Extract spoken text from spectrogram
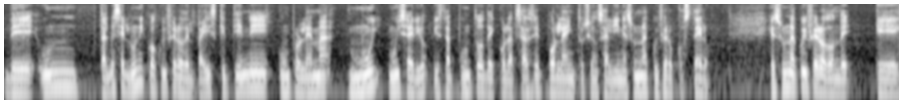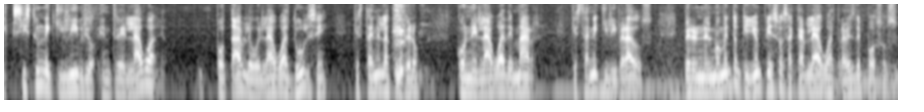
de un, tal vez el único acuífero del país que tiene un problema muy, muy serio y está a punto de colapsarse por la intrusión salina. Es un acuífero costero. Es un acuífero donde eh, existe un equilibrio entre el agua potable o el agua dulce que está en el acuífero con el agua de mar, que están equilibrados. Pero en el momento en que yo empiezo a sacarle agua a través de pozos,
